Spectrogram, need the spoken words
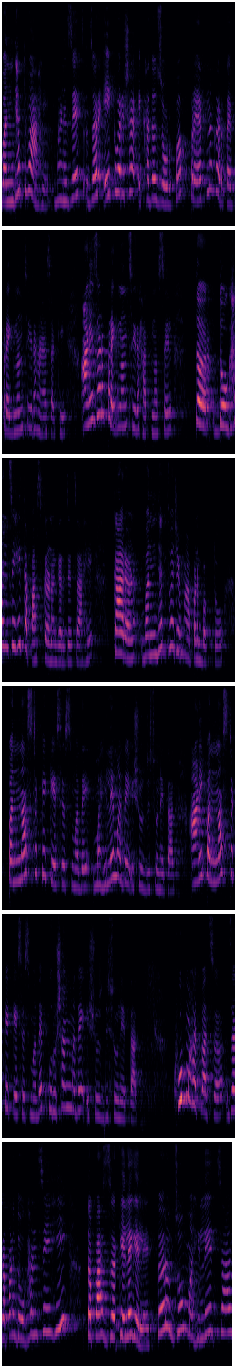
वंध्यत्व आहे म्हणजेच जर एक वर्ष एखादं जोडपं प्रयत्न करत आहे प्रेग्नन्सी राहण्यासाठी आणि जर प्रेग्नन्सी राहत नसेल तर दोघांचेही तपास करणं गरजेचं आहे. कारण वंध्यत्व जेव्हा आपण बघतो पन्नास टक्के केसेसमध्ये महिलेमध्ये इश्यूज दिसून येतात आणि पन्नास टक्के केसेसमध्ये पुरुषांमध्ये इश्यूज दिसून येतात. खूप महत्त्वाचं जर आपण दोघांचेही तपास जर केले गेले तर जो महिलेचा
